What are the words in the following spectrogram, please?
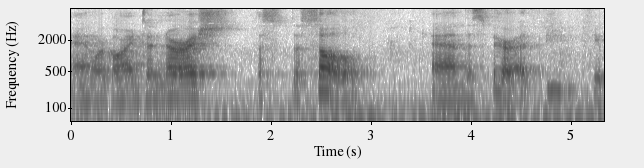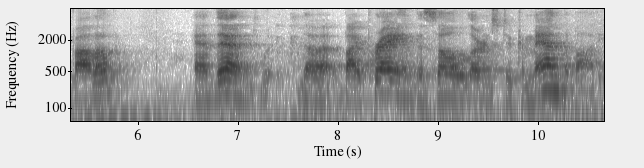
And we're going to nourish the, the soul and the spirit. Do You follow? And then the, by praying, the soul learns to command the body,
